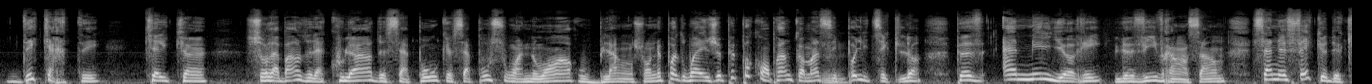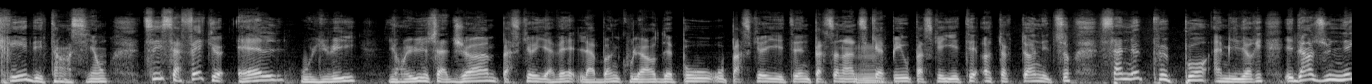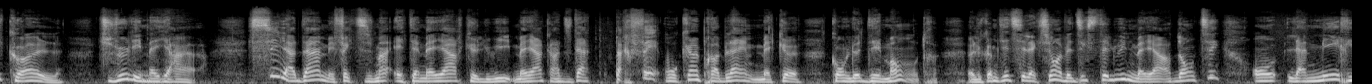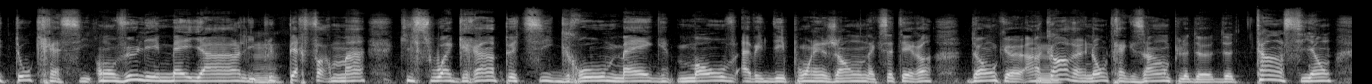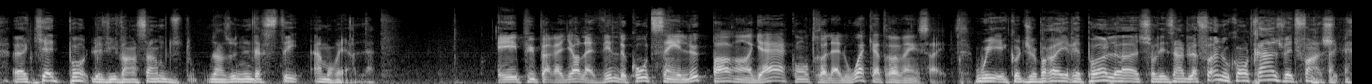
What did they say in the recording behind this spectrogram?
d'écarter quelqu'un sur la base de la couleur de sa peau, que sa peau soit noire ou blanche. On n'a pas le droit. Je peux pas comprendre comment ces mm. politiques-là peuvent améliorer le vivre ensemble. Ça ne fait que de créer des tensions. Tu sais, ça fait que elle ou lui, ils ont eu sa job parce qu'il y avait la bonne couleur de peau ou parce qu'il était une personne handicapée ou parce qu'il était autochtone et tout ça. Ça ne peut pas améliorer. Et dans une école, tu veux les meilleurs. Si la dame, effectivement, était meilleure que lui, meilleure candidate, parfait, aucun problème, mais que qu'on le démontre. Euh, le comité de sélection avait dit que c'était lui le meilleur. Donc, tu sais, on, la méritocratie, on veut les meilleurs, les plus mm. performants, qu'ils soient grands, petits, gros, maigres, mauves, avec des points jaunes, etc. Donc, euh, mm. encore un autre exemple de, de tension euh, qui aide pas le vivre ensemble du tout dans une université à Montréal. Et puis, par ailleurs, la ville de Côte-Saint-Luc part en guerre contre la loi 96. Oui, écoute, je braillerai pas là, sur les anglophones. Au contraire, je vais être fâché.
